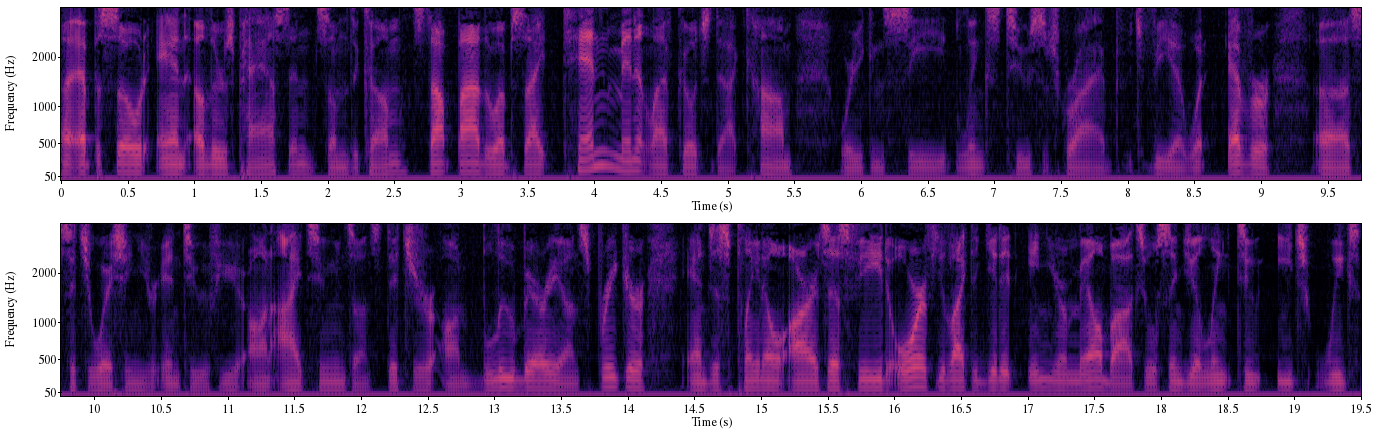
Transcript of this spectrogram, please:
uh, episode and others past and some to come, stop by the website 10minutelifecoach.com where you can see links to subscribe via whatever uh, situation you're into. If you're on iTunes, on Stitcher, on Blubrry, on Spreaker, and just plain old RSS feed, or if you'd like to get it in your mailbox, we'll send you a link to each week's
